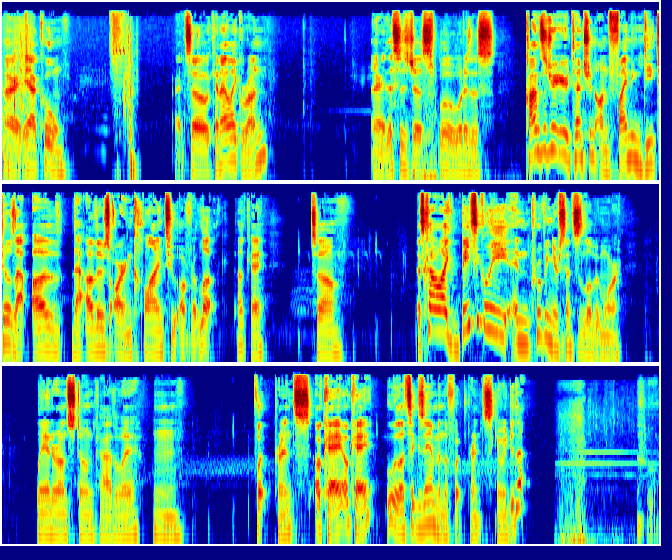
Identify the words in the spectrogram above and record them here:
All right, yeah, cool. All right, so can I like run? All right, this is just whoa. What is this? Concentrate your attention on finding details that oth that others are inclined to overlook. Okay, so it's kind of like basically improving your senses a little bit more. Land around stone pathway. Hmm. Footprints. Okay, okay. Ooh, let's examine the footprints. Can we do that? Ooh.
